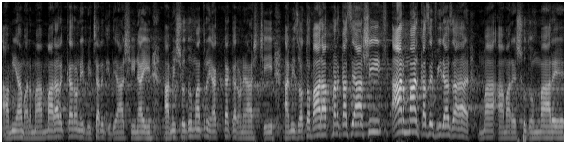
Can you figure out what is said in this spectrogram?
আমি আমার মা মারার কারণে বিচার দিতে আসি নাই। আমি শুধুমাত্র একটা কারণে আসছি। আমি যতবার আপনার কাছে আসি, আর মার কাছে ফিরা যায়, মা আমারে শুধু মারে।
